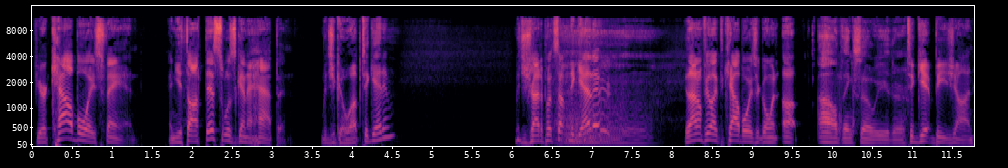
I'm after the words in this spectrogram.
If you're a Cowboys fan and you thought this was going to happen, would you go up to get him? Would you try to put something together? I don't feel like the Cowboys are going up I don't think so either. to get Bijan.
